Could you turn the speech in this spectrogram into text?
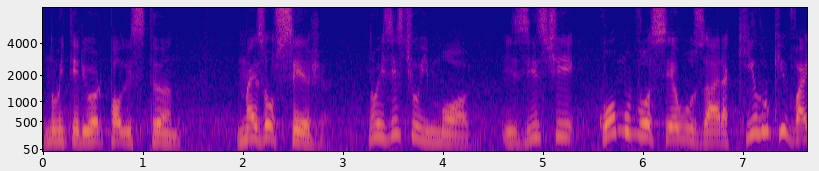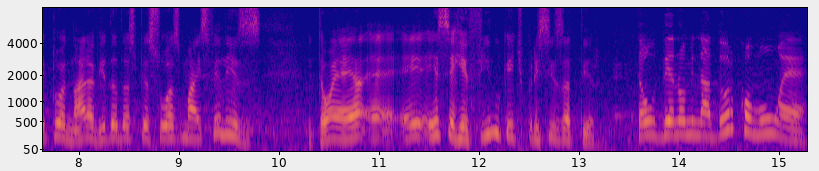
no interior paulistano. Mas, ou seja, não existe o imóvel, existe como você usar aquilo que vai tornar a vida das pessoas mais felizes. Então é, é, é esse refino que a gente precisa ter. Então o denominador comum é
